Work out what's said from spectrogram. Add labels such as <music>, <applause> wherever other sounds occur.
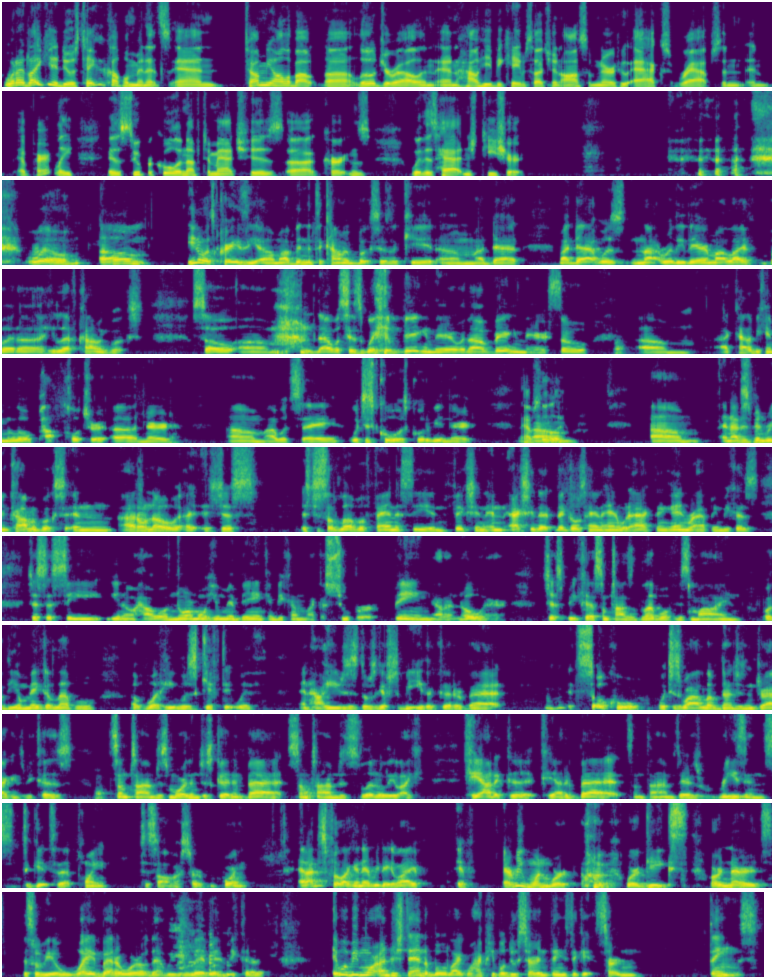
what I'd like you to do is take a couple minutes and tell me all about uh, Little Jarrell and, and how he became such an awesome nerd who acts, raps, and, and apparently is super cool enough to match his uh, curtains with his hat and t-shirt. <laughs> well, um, you know what's crazy? Um, I've been into comic books as a kid. Um, my dad, my dad was not really there in my life, but uh, he left comic books. So um, <laughs> that was his way of being there without being there. So um, I kind of became a little pop culture uh, nerd, um, I would say, which is cool. It's cool to be a nerd. Absolutely. Um, um, and I've just been reading comic books, and I don't know. It's just it's just a love of fantasy and fiction, and actually that that goes hand in hand with acting and rapping because just to see you know how a normal human being can become like a super being out of nowhere just because sometimes the level of his mind or the omega level of what he was gifted with and how he uses those gifts to be either good or bad. Mhm. It's so cool, which is why I love Dungeons and Dragons because sometimes it's more than just good and bad. Sometimes it's literally like chaotic good, chaotic bad. Sometimes there's reasons to get to that point to solve a certain point. And I just feel like in everyday life, if everyone were <laughs> were geeks or nerds, this would be a way better world that we would live in because it would be more understandable, like why people do certain things to get certain things.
